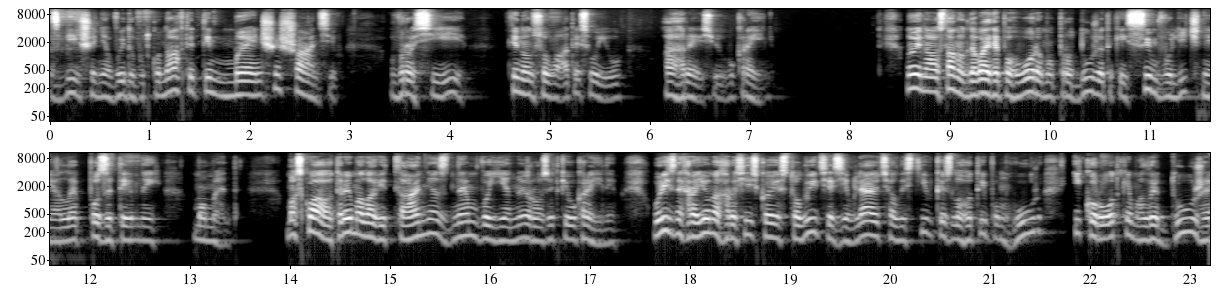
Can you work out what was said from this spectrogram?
збільшення видобутку нафти, тим менше шансів в Росії фінансувати свою агресію в Україні. Ну і наостанок давайте поговоримо про дуже такий символічний, але позитивний момент. Москва отримала вітання з Днем воєнної розвідки України. У різних районах російської столиці з'являються листівки з логотипом ГУР і коротким, але дуже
